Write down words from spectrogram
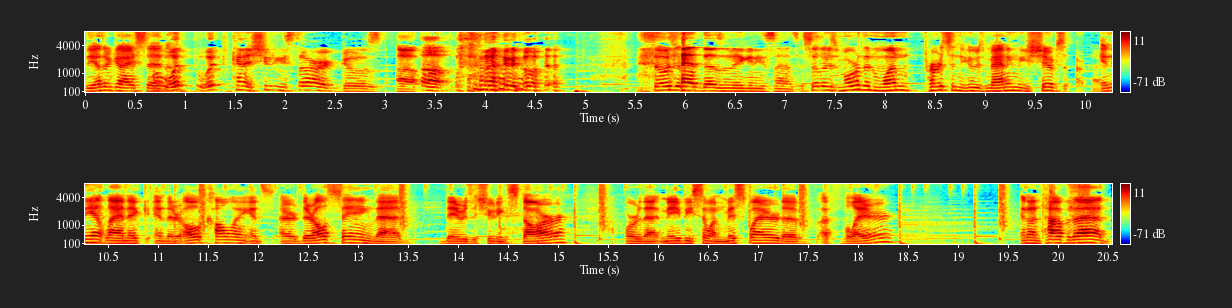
The other guy said, what what kind of shooting star goes Up. up? So is it that doesn't make any sense. So there's more than one person who's manning these ships in the Atlantic, and they're all calling it's they're all saying that there was a shooting star, or that maybe someone misfired a, a flare. And on top of that,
